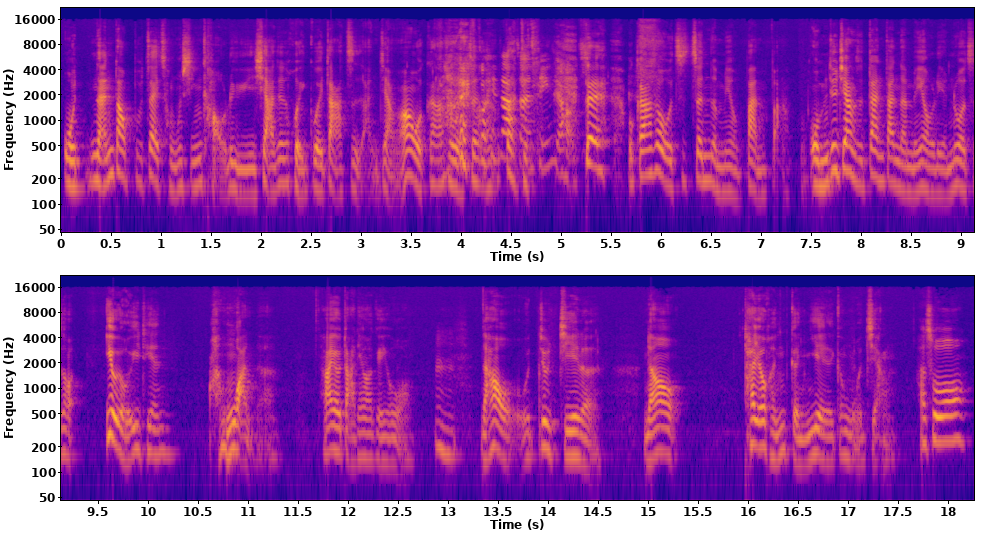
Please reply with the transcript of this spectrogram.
我，我难道不再重新考虑一下，就是回归大自然这样？然后我跟他说，我真的回归大自然听起来好对，我跟他说我是真的没有办法，我们就这样子淡淡的没有联络之后，又有一天很晚了，他又打电话给我，嗯，然后我就接了，然后他又很哽咽的跟我讲，他说。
